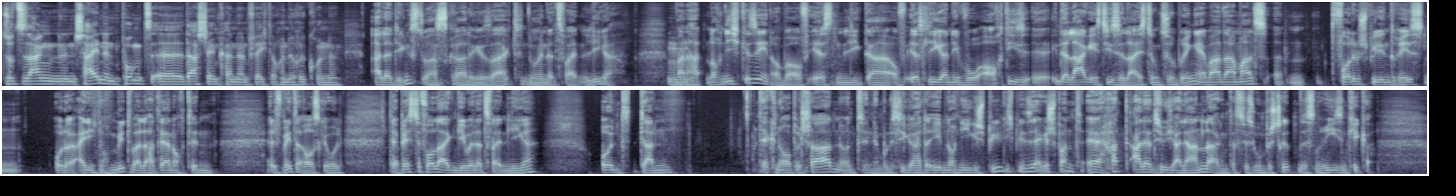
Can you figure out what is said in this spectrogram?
sozusagen einen entscheidenden Punkt äh, darstellen kann, dann vielleicht auch in der Rückrunde. Allerdings, du hast gerade gesagt, nur in der zweiten Liga. Mhm. Man hat noch nicht gesehen, ob er auf, ersten Liga, auf Erstliganiveau auch diese, äh, in der Lage ist, diese Leistung zu bringen. Er war damals äh, vor dem Spiel in Dresden oder eigentlich noch mit, weil er hat ja noch den Elfmeter rausgeholt, der beste Vorlagengeber der zweiten Liga. Und dann der Knorpelschaden und in der Bundesliga hat er eben noch nie gespielt. Ich bin sehr gespannt. Er hat alle natürlich alle Anlagen, das ist unbestritten, das ist ein Riesenkicker.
